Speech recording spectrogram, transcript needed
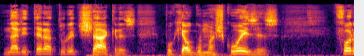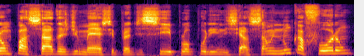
na literatura de chakras, porque algumas coisas foram passadas de mestre para discípulo por iniciação e nunca foram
